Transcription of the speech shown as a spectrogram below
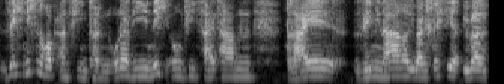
sich nicht einen Rock anziehen können oder die nicht irgendwie Zeit haben, drei Seminare über, Geschlechter, über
